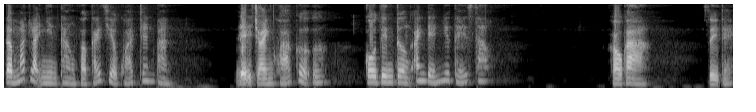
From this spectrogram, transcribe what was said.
tầm mắt lại nhìn thẳng vào cái chìa khóa trên bàn. Để cho anh khóa cửa ư? Cô tin tưởng anh đến như thế sao? Khâu cả Gì thế?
